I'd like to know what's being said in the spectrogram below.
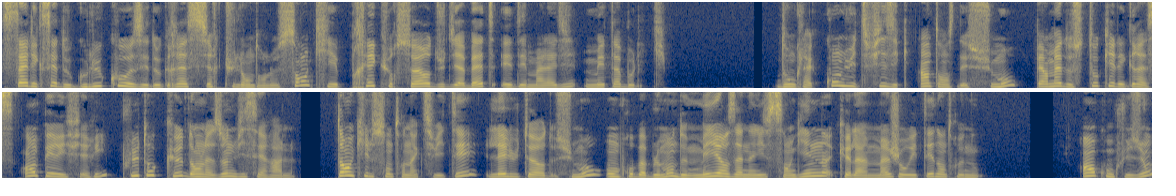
C'est l'excès de glucose et de graisse circulant dans le sang qui est précurseur du diabète et des maladies métaboliques. Donc la conduite physique intense des sumo permet de stocker les graisses en périphérie plutôt que dans la zone viscérale. Tant qu'ils sont en activité, les lutteurs de sumo ont probablement de meilleures analyses sanguines que la majorité d'entre nous. En conclusion,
